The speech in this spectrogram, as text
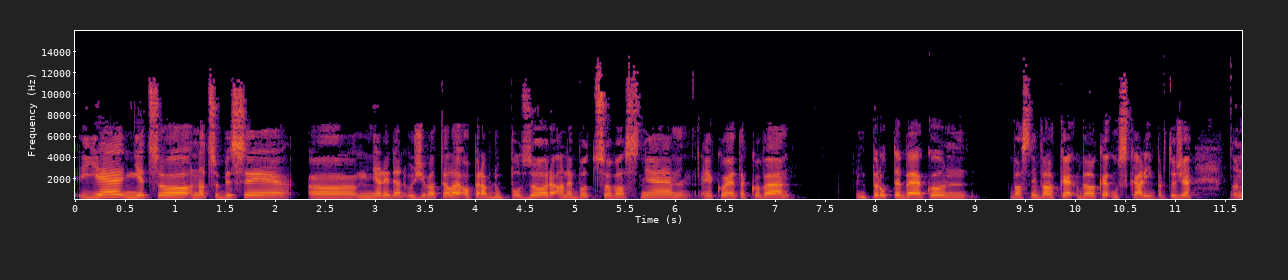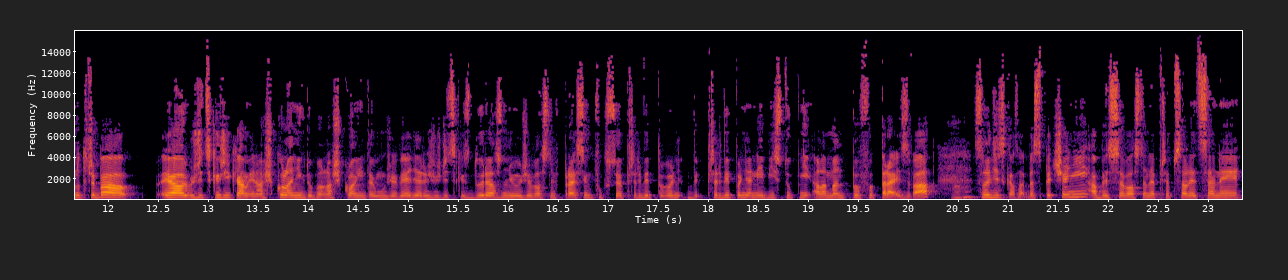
je něco, na co by si uh, měli dát uživatelé opravdu pozor, anebo co vlastně jako je takové pro tebe jako vlastně velké, velké úskalí, protože ono třeba, já vždycky říkám i na školení, kdo byl na školení, tak může vědět, že vždycky zdůraznuju, že vlastně v Pricing Foxu je předvyplněný výstupní element PF Price VAT uh-huh. z hlediska zabezpečení, aby se vlastně nepřepsaly ceny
